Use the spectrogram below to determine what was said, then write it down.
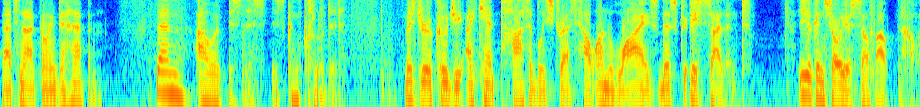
That's not going to happen. Then our business is concluded. Mr. Akuji, I can't possibly stress how unwise this could... Be silent. You can show yourself out now.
